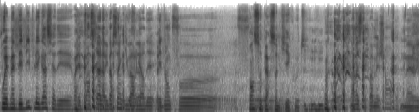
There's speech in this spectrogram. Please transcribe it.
pouvez mettre des bips, les gars, s'il y a des. Ouais. mais pensez à la personne qui va regarder. Et donc, faut. Pense faut- aux personnes qui écoutent. Non, mais c'était pas méchant. En fait. Mais oui,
